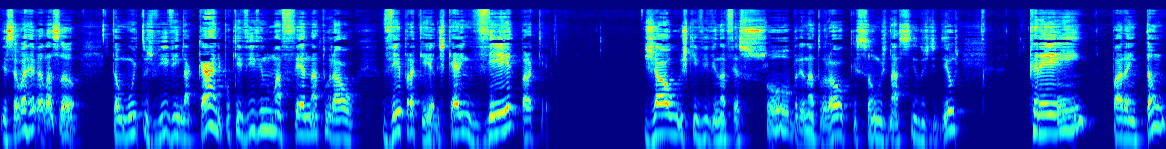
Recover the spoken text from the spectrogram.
Isso é uma revelação. Então, muitos vivem na carne porque vivem numa fé natural. Ver para quê? Eles querem ver para quê? Já os que vivem na fé sobrenatural, que são os nascidos de Deus, creem para então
